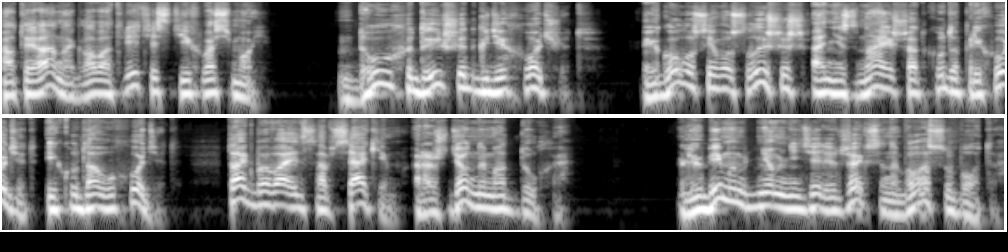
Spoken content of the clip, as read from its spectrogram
От Иоанна, глава 3, стих 8. «Дух дышит, где хочет, и голос его слышишь, а не знаешь, откуда приходит и куда уходит. Так бывает со всяким, рожденным от духа». Любимым днем недели Джексона была суббота.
